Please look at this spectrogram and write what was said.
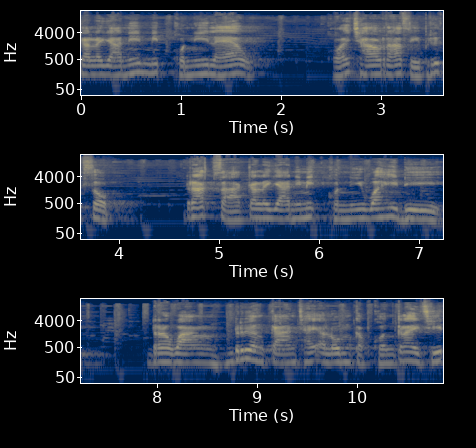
กัลยาณิมิตรคนนี้แล้ว ขอให้ชาวราศีพฤษภรักษากัลยาณิมิตรคนนี้ไว้ให้ดี ระวังเรื่องการใช้อารมณ์กับคนใกล้ชิด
